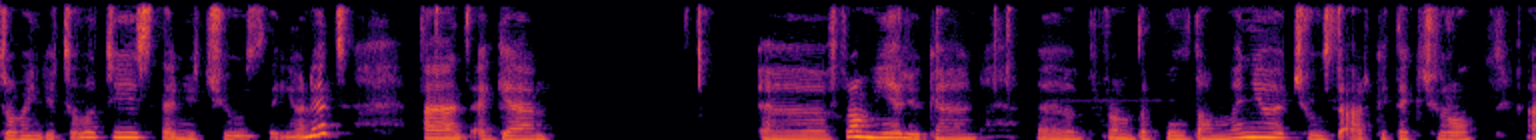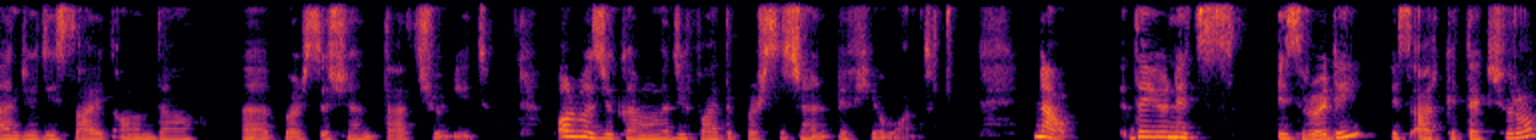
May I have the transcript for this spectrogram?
drawing utilities, then you choose the unit. And again, uh, from here you can, uh, from the pull down menu, choose the architectural and you decide on the precision that you need. Always you can modify the precision if you want. Now, the units is ready, it's architectural.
